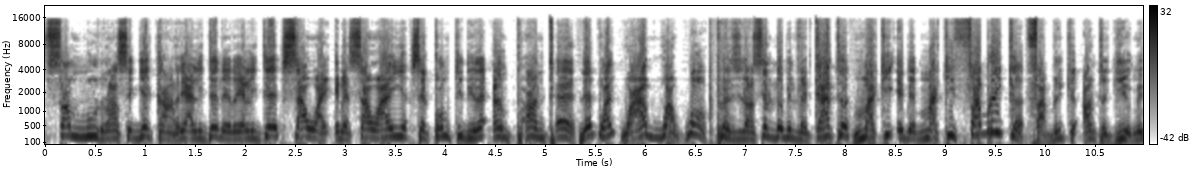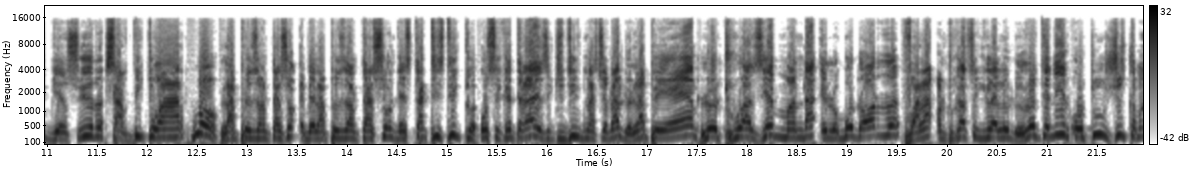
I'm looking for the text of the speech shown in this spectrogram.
semble nous renseigner qu'en réalité, des réalités, Sawai, eh bien, Sawai, c'est comme qui dirait un panthère. Nettoie, waouh, waouh. Bon, présidentiel 2024, Maki, eh bien, Maki fabrique, fabrique, entre guillemets, bien sûr, sa victoire. Bon, la présentation, eh bien, la présentation des statistiques au secrétariat exécutif national de l'APR, le troisième mandat et le mot d'ordre. Voilà, en tout cas, ce qu'il a de retenir autour, justement,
